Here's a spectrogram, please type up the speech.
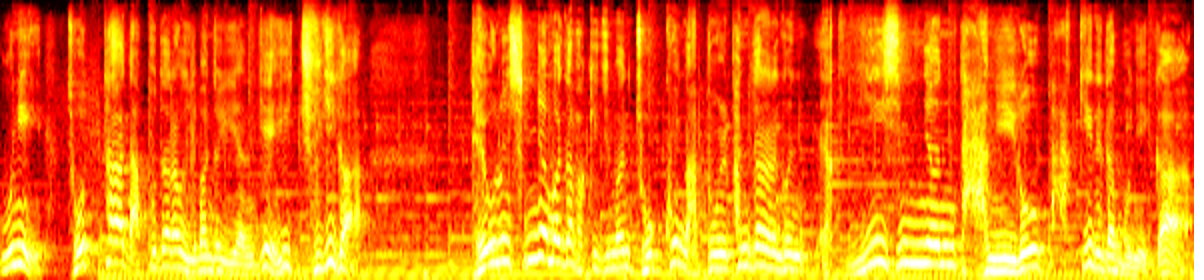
운이 좋다 나쁘다라고 일반적으로 얘기하는 게 이 주기가 대운은 10년마다 바뀌지만 좋고 나쁨을 판단하는 건 약 20년 단위로 바뀌다 보니까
